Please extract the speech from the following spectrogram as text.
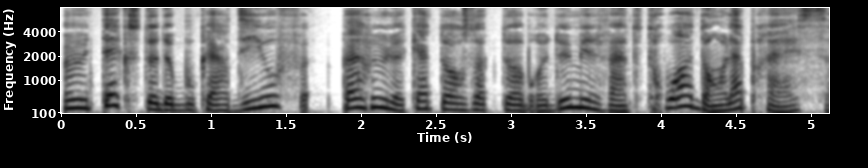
un texte de Boucard Diouf paru le 14 octobre 2023 dans la presse.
